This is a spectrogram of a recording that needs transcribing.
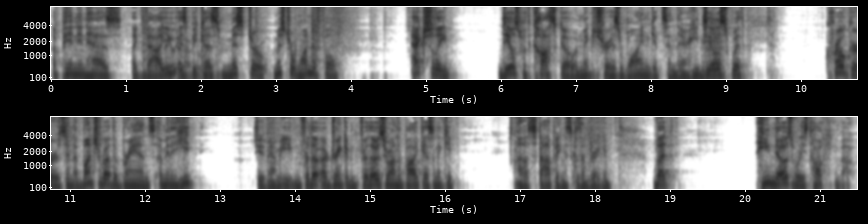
opinion has like value is because Mr. Mr. Wonderful actually deals with Costco and making sure his wine gets in there. He deals with Kroger's and a bunch of other brands. I mean, he excuse me, I'm eating for the or drinking for those who are on the podcast and I keep uh, stopping it's because I'm drinking. But he knows what he's talking about.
